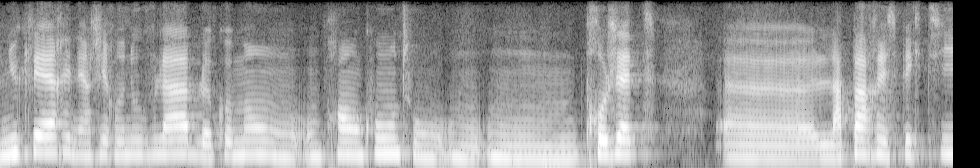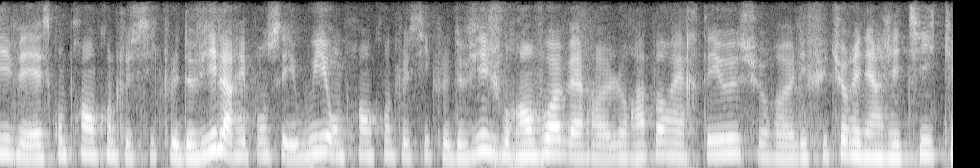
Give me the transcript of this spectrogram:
nucléaire, énergie renouvelable, comment on, prend en compte, on projette euh, la part respective et est-ce qu'on prend en compte le cycle de vie? La réponse est oui, on prend en compte le cycle de vie. Je vous renvoie vers euh, le rapport RTE sur euh, les futurs énergétiques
